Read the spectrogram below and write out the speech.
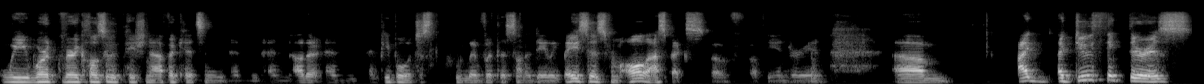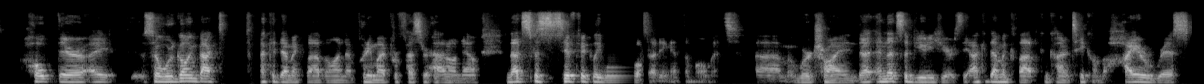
we work very closely with patient advocates and, and, and other and, and people just who live with this on a daily basis from all aspects of, of the injury. And um, I I do think there is hope there. I so we're going back to academic lab on. I'm putting my professor hat on now. And that's specifically what we're studying at the moment. Um, we're trying that, and that's the beauty here is the academic lab can kind of take on the higher risk,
